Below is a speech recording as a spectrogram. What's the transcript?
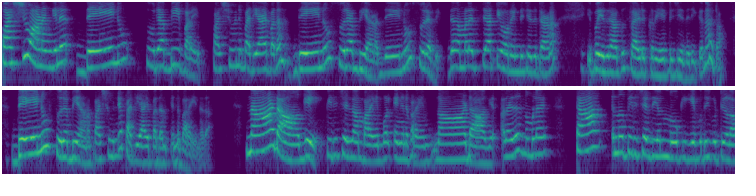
പശു ആണെങ്കിൽ ധേനു സുരഭി പറയും. പശുവിന് പര്യായ പദം ധേനു സുരഭിയാണ് ധേനു സുരഭി. ഇത് നമ്മൾ എസ് ആർ ടി ഓറിയന്റ് ചെയ്തിട്ടാണ് ഇപ്പൊ ഇതിനകത്ത് സ്ലൈഡ് ക്രിയേറ്റ് ചെയ്തിരിക്കുന്നത് കേട്ടോ. ധേനു സുരഭിയാണ് പശുവിന്റെ പര്യായ പദം എന്ന് പറയുന്നത്. നാടാകെ പിരിച്ചെഴുതാൻ പറയുമ്പോൾ എങ്ങനെ പറയും? നാടാകെ. അതായത് നമ്മളെ ട എന്ന് പിരിച്ചെഴുതി ഒന്ന് നോക്കിക്കേ പുതിയ കുട്ടികളോ.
